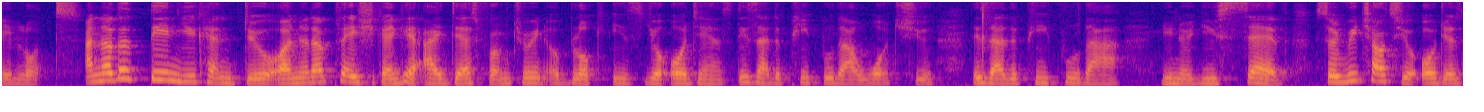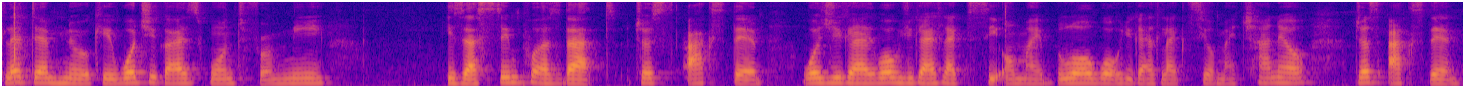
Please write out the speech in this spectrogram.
a lot. Another thing you can do or another place you can get ideas from during a block is your audience. These are the people that watch you. These are the people that you know you serve. So reach out to your audience. Let them know okay what you guys want from me is as simple as that. Just ask them what you guys what would you guys like to see on my blog? What would you guys like to see on my channel? Just ask them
